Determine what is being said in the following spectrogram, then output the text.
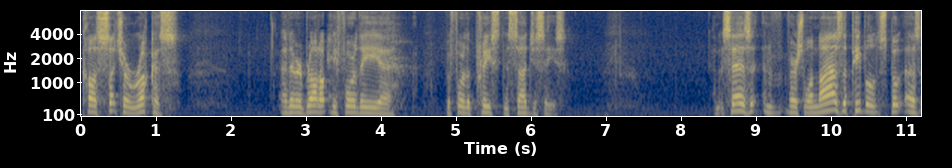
caused such a ruckus and they were brought up before the, uh, before the priests and the Sadducees. And it says in verse 1 Now, as the people spoke, as,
